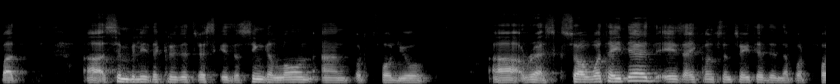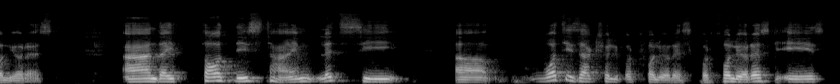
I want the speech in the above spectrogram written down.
but uh, simply the credit risk is a single loan and portfolio uh, risk. So what I did is I concentrated in the portfolio risk. And I thought this time, let's see uh, what is actually portfolio risk. Portfolio risk is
